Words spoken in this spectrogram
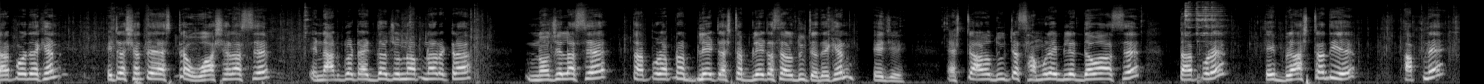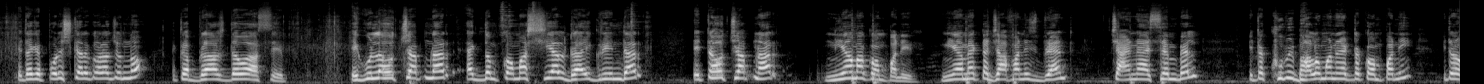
তারপরে দেখেন, এটার সাথে একটা ওয়াশার আছে। এই নাটগুলো টাইট দেওয়ার জন্য আপনার একটা নজেল আছে, তারপর আপনার ব্লেড একটা ব্লেড আছে আরও দুইটা, দেখেন, এই যে, একটা আরও দুইটা সামুরাই ব্লেড দেওয়া আছে, তারপরে এই ব্রাশটা দিয়ে আপনি এটাকে পরিষ্কার করার জন্য একটা ব্রাশ দেওয়া আছে। এগুলা হচ্ছে আপনার একদম কমার্শিয়াল ড্রাই গ্রিন্ডার এটা হচ্ছে আপনার নিয়ামা কোম্পানির নিয়ামা একটা জাপানিজ ব্র্যান্ড চায়না অ্যাসেম্বল এটা খুবই ভালো মানের একটা কোম্পানি এটার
